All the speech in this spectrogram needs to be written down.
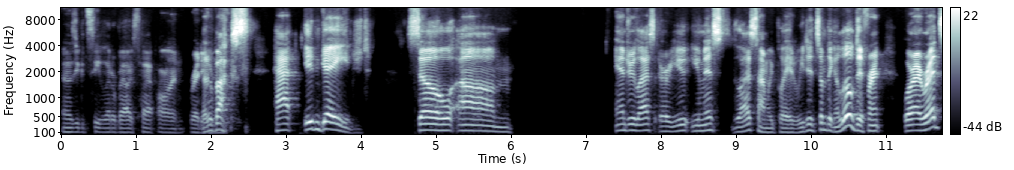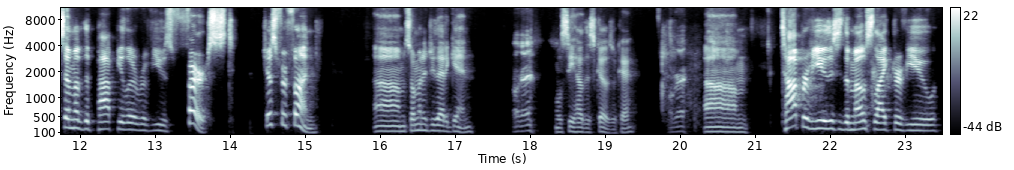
As you can see, Letterboxd hat on ready. letterboxd hat engaged. So um Andrew last or you you missed the last time we played. We did something a little different where I read some of the popular reviews first, just for fun. Um, so I'm gonna do that again. Okay. We'll see how this goes, okay? Okay. Um, top review. This is the most liked review.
